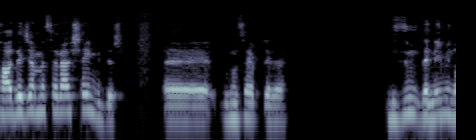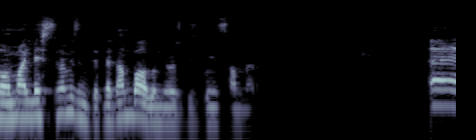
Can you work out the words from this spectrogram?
sadece mesela şey midir e, bunun sebepleri? Bizim deneyimi normalleştirmemiz midir? Neden bağlanıyoruz biz bu insanlara? Ee,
